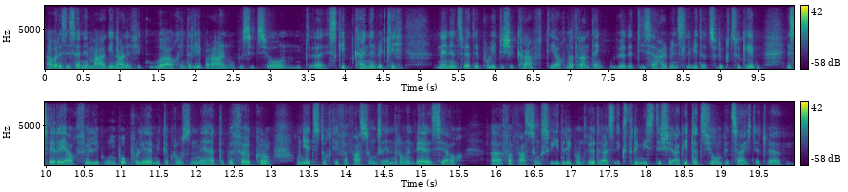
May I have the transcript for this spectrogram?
Aber das ist eine marginale Figur auch in der liberalen Opposition und äh, es gibt keine wirklich nennenswerte politische Kraft, die auch nur daran denken würde, diese Halbinsel wieder zurückzugeben. Es wäre ja auch völlig unpopulär mit der großen Mehrheit der Bevölkerung und jetzt durch die Verfassungsänderungen wäre es ja auch äh, verfassungswidrig und würde als extremistische Agitation bezeichnet werden.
